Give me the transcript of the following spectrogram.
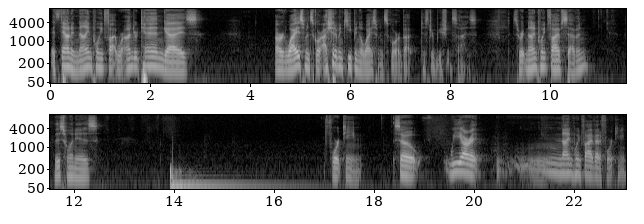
It's down to 9.5. We're under 10, guys. Our Weissman score, I should have been keeping a Weissman score about distribution size. So we're at 9.57. This one is 14. So we are at 9.5 out of 14.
